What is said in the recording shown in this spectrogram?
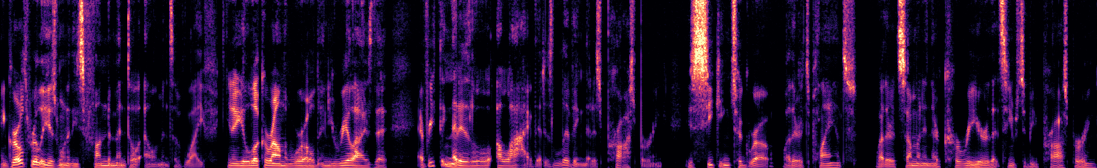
And growth really is one of these fundamental elements of life. You know, you look around the world and you realize that everything that is alive, that is living, that is prospering, is seeking to grow, whether it's plants, whether it's someone in their career that seems to be prospering.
